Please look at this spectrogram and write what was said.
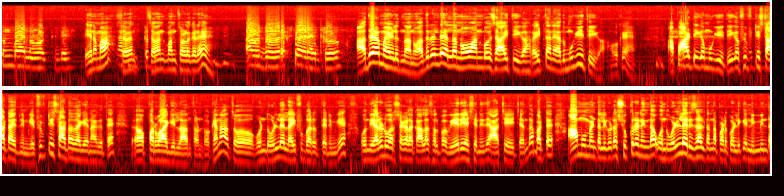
ತುಂಬಾ ನೋವಾಗ್ತಿದೆ. ಏನಮ್ಮ? ಸೆವೆಂತ್ ಸೆವೆಂತ್ ಮಂತ್ಸ್ ಒಳಗಡೆ? ಹೌದು ಎಕ್ಸ್ಪೈರ್ ಆದ್ರು. ಅದೇ ಅಮ್ಮ ಹೇಳಿದ್ ನಾನು. ಅದರಲ್ಲೇ ಎಲ್ಲ ನೋವು ಅನುಭವಿಸಿ ಆಯ್ತು ಈಗ ರೈಟ್ ತಾನೇ? ಅದು ಮುಗೀತು ಈಗ ಓಕೆ ಆ ಪಾರ್ಟ್ ಈಗ ಈಗ ಫಿಫ್ಟಿ ಸ್ಟಾರ್ಟ್ ಆಯ್ತು ನಿಮಗೆ. ಫಿಫ್ಟಿ ಸ್ಟಾರ್ಟ್ ಆದಾಗ ಏನಾಗುತ್ತೆ? ಪರವಾಗಿಲ್ಲ ಅಂತ ಉಂಟು ಓಕೆನಾ ಸೊ ಒಂದು ಒಳ್ಳೆ ಲೈಫ್ ಬರುತ್ತೆ ನಿಮಗೆ. ಒಂದು ಎರಡು ವರ್ಷಗಳ ಕಾಲ ಸ್ವಲ್ಪ ವೇರಿಯೇಷನ್ ಇದೆ, ಆಚೆ ಈಚೆ ಅಂತ. ಬಟ್ ಆ ಮೂಮೆಂಟಲ್ಲಿ ಕೂಡ ಶುಕ್ರನಿಂದ ಒಂದು ಒಳ್ಳೆ ರಿಸಲ್ಟನ್ನು ಪಡ್ಕೊಳ್ಳಿಕ್ಕೆ ನಿಮ್ಮಿಂದ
